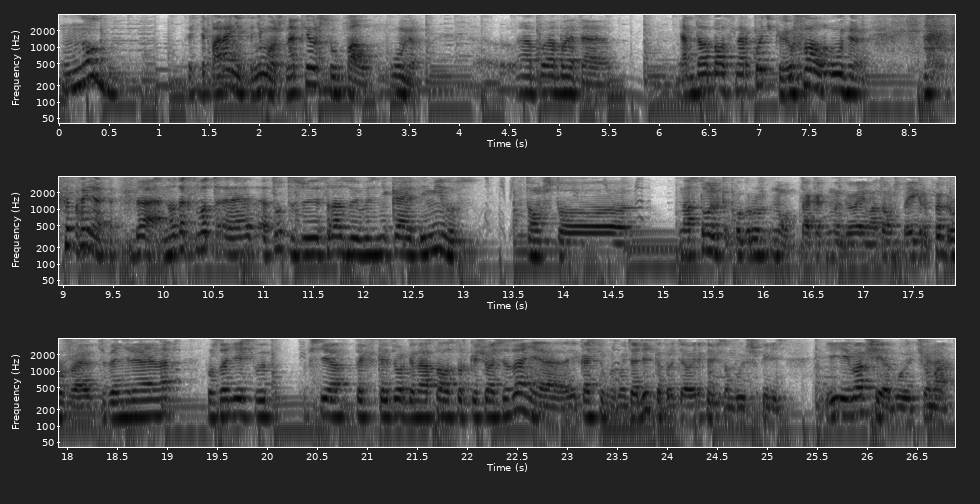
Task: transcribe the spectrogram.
Ну, то есть ты пораниться не можешь, напьешься, упал, умер. Об, об это, обдолбался наркотиками, упал, умер. Понятно. Да, но так вот, э, тут же сразу и возникает и минус в том, что настолько погруж... ну, так как мы говорим о том, что игры погружают тебя нереально, уж задействуют все, так сказать, органы, осталось только еще осязание и костюм какой-нибудь одеть, который тебя электричеством будет шпилить. И вообще будет чума.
